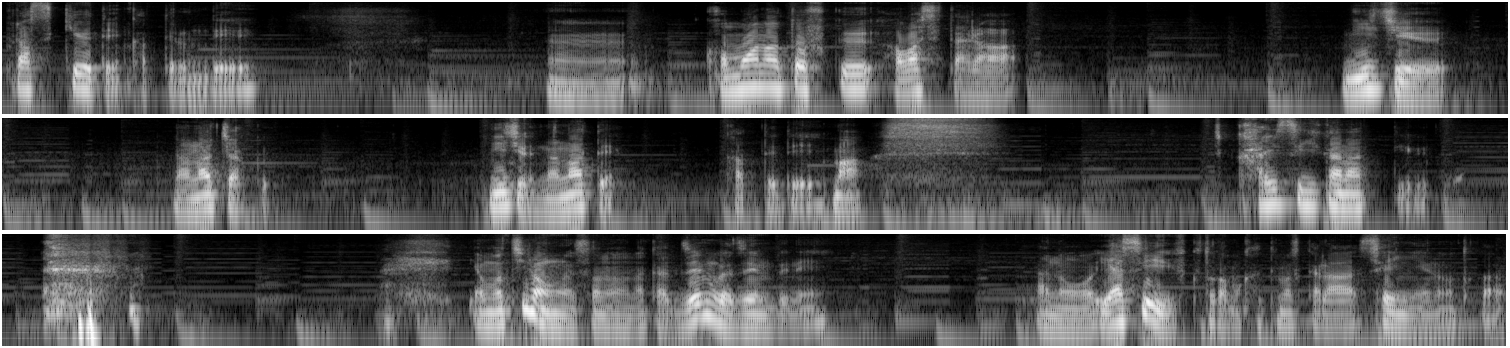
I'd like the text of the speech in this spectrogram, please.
プラス9点買ってるんで、うん、小物と服合わせたら、27着、27点買ってて、まあ、買いすぎかなっていう。いや、もちろん、その、なんか全部が全部ね、あの、安い服とかも買ってますから、1000円のとか、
